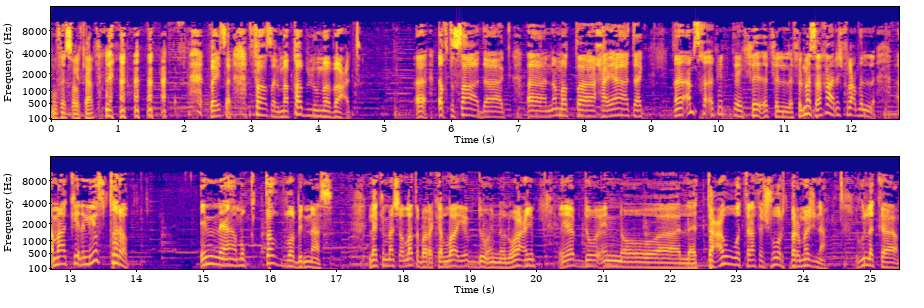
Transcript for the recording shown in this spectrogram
مو فيصل كاف؟ فيصل. فاصل ما قبل وما بعد. آه، اقتصادك آه، نمط حياتك. آه، أمس كنت في في المساء خارج في بعض الأماكن اللي يفترض إنها مكتظة بالناس. لكن ما شاء الله تبارك الله يبدو إنه الوعي يبدو إنه التعود ثلاثة شهور تبرمجنا. يقول لك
